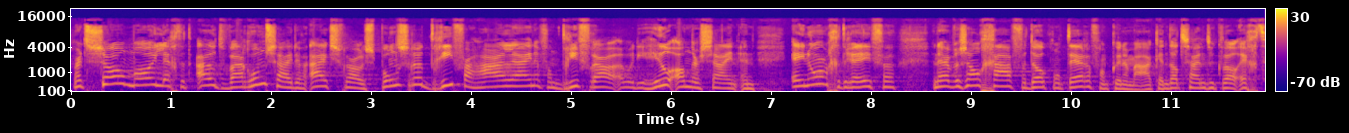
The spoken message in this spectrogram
Maar het zo mooi, legt het uit waarom zij de Ajax-vrouwen sponsoren. Drie verhaallijnen van drie vrouwen die heel anders zijn en enorm gedreven. En daar hebben we zo'n gave documentaire van kunnen maken. En dat zijn natuurlijk wel echt,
